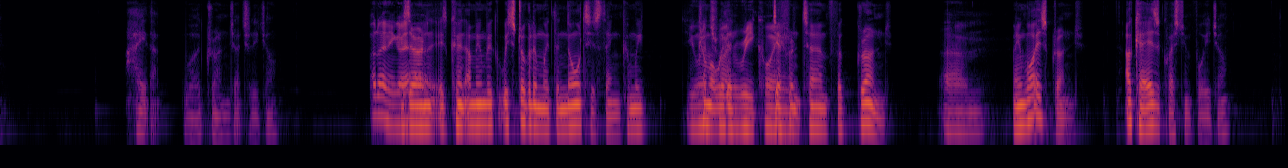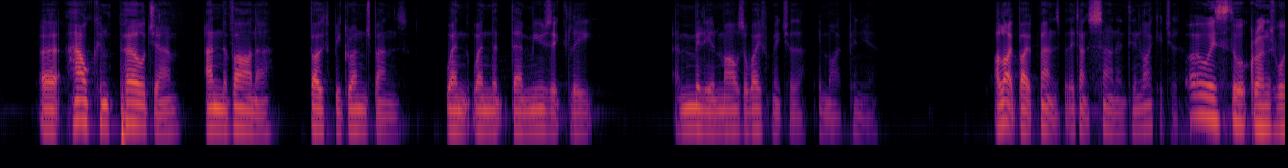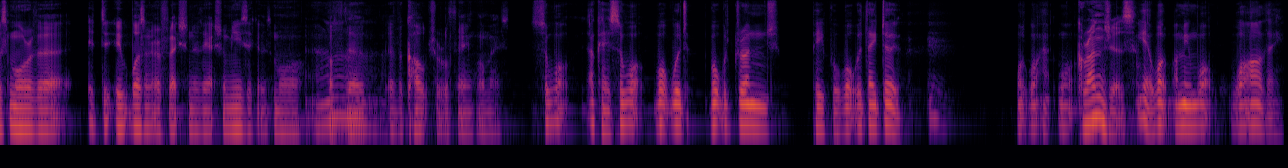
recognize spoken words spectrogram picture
I hate that word grunge, actually, John. I don't think Is I, there an? Is, can, I mean, we, we're struggling with the naughties thing. Can we you come up with a recoin different term for grunge? Um, I mean, what is grunge? Okay, here's a question for you, John. Uh, how can Pearl Jam and Nirvana both be grunge bands when when th- they're musically a million miles away from each other? In my opinion, I like both bands, but they don't sound anything like each other. I always thought grunge was more of a. It it wasn't a reflection of the actual music. It was more of the Ah. of a cultural thing almost. So what? Okay, so what? What would what would grunge people? What would they do? What what what? Grungers. Yeah, what I mean, what what are they?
